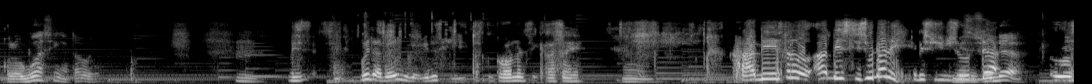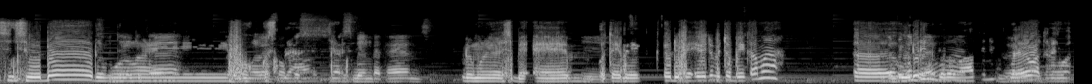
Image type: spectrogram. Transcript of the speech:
kalau gue sih nggak tahu ya Hmm. Bis, gue udah ada juga gitu sih pas corona sih kerasanya. hmm. Habis tuh, habis wisuda nih, habis sudah Habis wisuda udah mulai udah mulai fokus fokus belajar. SBMPTN Udah mulai SBM, Iya. UTB, eh, UTB, eh, UTBK mah eh UTBK udah lewat. udah lewat Udah lewat, udah lewat,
